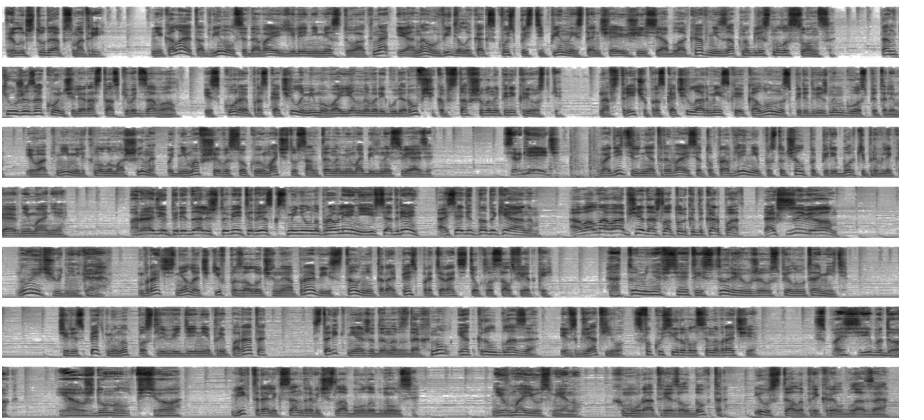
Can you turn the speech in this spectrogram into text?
«Ты лучше туда посмотри». Николай отодвинулся, давая Елене место у окна, и она увидела, как сквозь постепенно истончающиеся облака внезапно блеснуло солнце. Танки уже закончили растаскивать завал, и скорая проскочила мимо военного регулировщика, вставшего на перекрестке. Навстречу проскочила армейская колонна с передвижным госпиталем, и в окне мелькнула машина, поднимавшая высокую мачту с антеннами мобильной связи. Сергеич!» Водитель, не отрываясь от управления, постучал по переборке, привлекая внимание. «По радио передали, что ветер резко сменил направление, и вся дрянь осядет над океаном. А волна вообще дошла только до Карпат. Так что живем!» «Ну и чудненько». Врач снял очки в позолоченной оправе и стал, не торопясь, протирать стекла салфеткой. «А то меня вся эта история уже успела утомить». Через пять минут после введения препарата старик неожиданно вздохнул и открыл глаза, и взгляд его сфокусировался на враче. «Спасибо, док. Я уж думал, все». Виктор Александрович слабо улыбнулся. «Не в мою смену», — хмуро отрезал доктор и устало прикрыл глаза.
